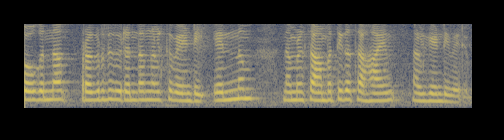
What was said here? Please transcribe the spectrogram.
പോകുന്ന പ്രകൃതി ദുരന്തങ്ങൾക്ക് വേണ്ടി എന്നും നമ്മൾ സാമ്പത്തിക സഹായം നൽകേണ്ടി വരും.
